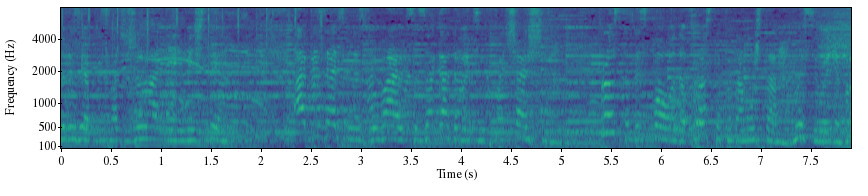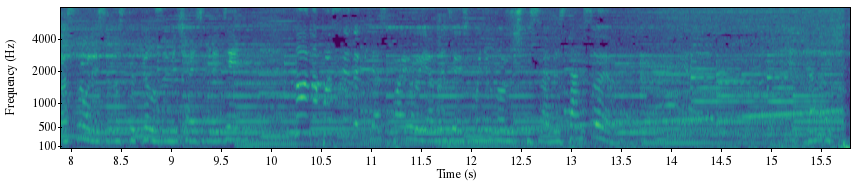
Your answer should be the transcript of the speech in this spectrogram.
друзья, пусть ваши желания и мечты обязательно сбываются. Загадывайте их почаще. Просто без повода, просто потому что мы сегодня проснулись и наступил замечательный день. Ну а напоследок я спою, я надеюсь, мы немножечко с вами станцуем. Давайте.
